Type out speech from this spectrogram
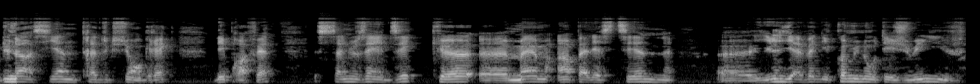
d'une ancienne traduction grecque des prophètes. Ça nous indique que même en Palestine, il y avait des communautés juives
